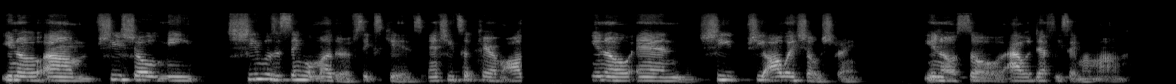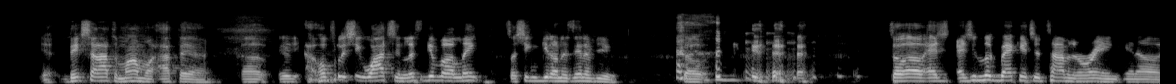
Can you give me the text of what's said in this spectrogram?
You know, um, she showed me she was a single mother of six kids and she took care of all, you know, and she she always showed strength, you know, so I would definitely say my mom. Yeah, big shout out to Mama out there. Uh, hopefully she watching. Let's give her a link so she can get on this interview. So, so uh, as as you look back at your time in the ring, and uh,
